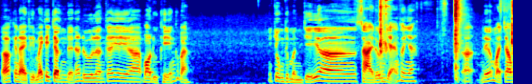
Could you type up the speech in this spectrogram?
Đó cái này thì mấy cái chân để nó đưa lên cái ờ, bo điều khiển các bạn. Nói chung thì mình chỉ uh, xài đơn giản thôi nha. Đó, nếu mà trong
